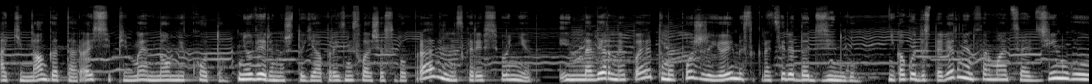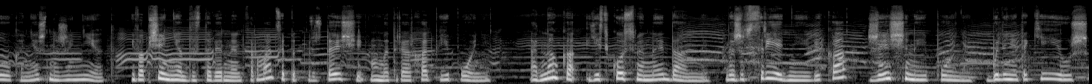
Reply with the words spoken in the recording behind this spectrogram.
Акинага Тараси Пиме но Микото. Не уверена, что я произнесла сейчас его правильно, скорее всего, нет. И, наверное, поэтому позже ее имя сократили до Дзингу. Никакой достоверной информации о Дзингу, конечно же, нет. И вообще нет достоверной информации, подтверждающей матриархат в Японии. Однако есть косвенные данные. Даже в средние века женщины Японии были не такие уж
